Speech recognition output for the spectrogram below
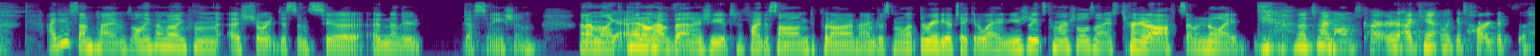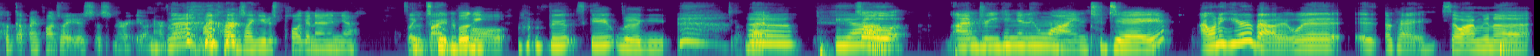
I do sometimes, only if I'm going from a short distance to a, another destination. And I'm like, yeah. I don't have the energy to find a song to put on. I'm just gonna let the radio take it away. And usually it's commercials, and I just turn it off because I'm annoyed. Yeah, that's my mom's car. I can't like it's hard to hook up my phone, so I just listen to radio in her car. my car's like you just plug it in and you. It's like boot, default. Boogie. boot scoot boogie. But, uh, yeah. So I'm drinking a new wine today. I want to hear about it. What? Okay, so I'm gonna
